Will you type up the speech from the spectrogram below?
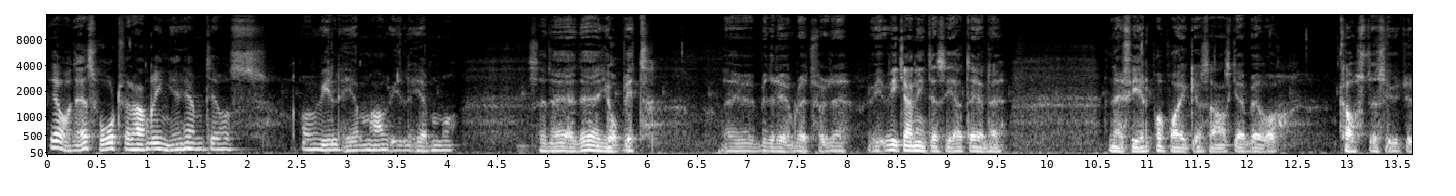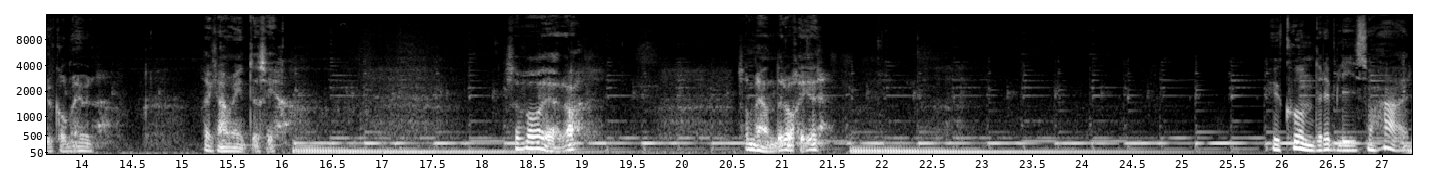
Ja det är svårt för han ringer hem till oss. Han vill hem, han vill hem. Och... Så det, det är jobbigt. Det är ju bedrövligt för det. Vi, vi kan inte se att det är något fel på pojken så han ska behöva kastas ut ur kommunen. Det kan vi inte se. Så vad är det som händer och sker? Hur kunde det bli så här?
